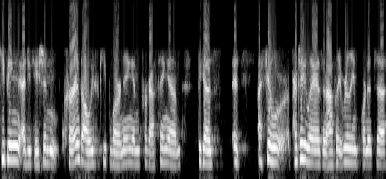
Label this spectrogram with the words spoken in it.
keeping education current. Always keep learning and progressing, um, because it's I feel particularly as an athlete really important to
